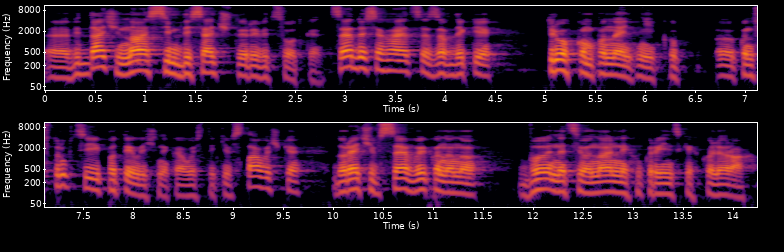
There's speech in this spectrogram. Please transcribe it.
е, віддачі на 74%. Це досягається завдяки трьохкомпонентній е, конструкції потиличника. Ось такі вставочки. До речі, все виконано в національних українських кольорах.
